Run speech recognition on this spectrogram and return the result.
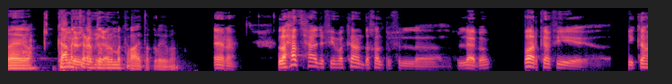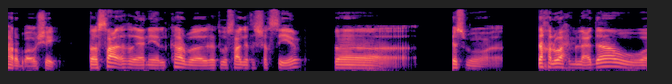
أيوه. كأنك تلعب دبل مكراي تقريبا. اي نعم. لاحظت حاجة في مكان دخلته في اللعبة؟ ظهر كان في في كهرباء أو شيء. فصع يعني الكهرباء تقول صاقت الشخصية. ف اسمه دخل واحد من الأعداء و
